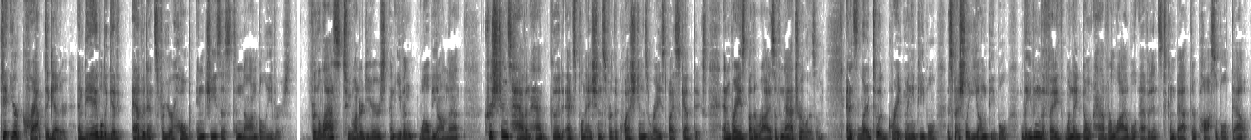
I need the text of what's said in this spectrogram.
Get your crap together and be able to give evidence for your hope in Jesus to non believers. For the last 200 years, and even well beyond that, Christians haven't had good explanations for the questions raised by skeptics and raised by the rise of naturalism. And it's led to a great many people, especially young people, leaving the faith when they don't have reliable evidence to combat their possible doubt.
